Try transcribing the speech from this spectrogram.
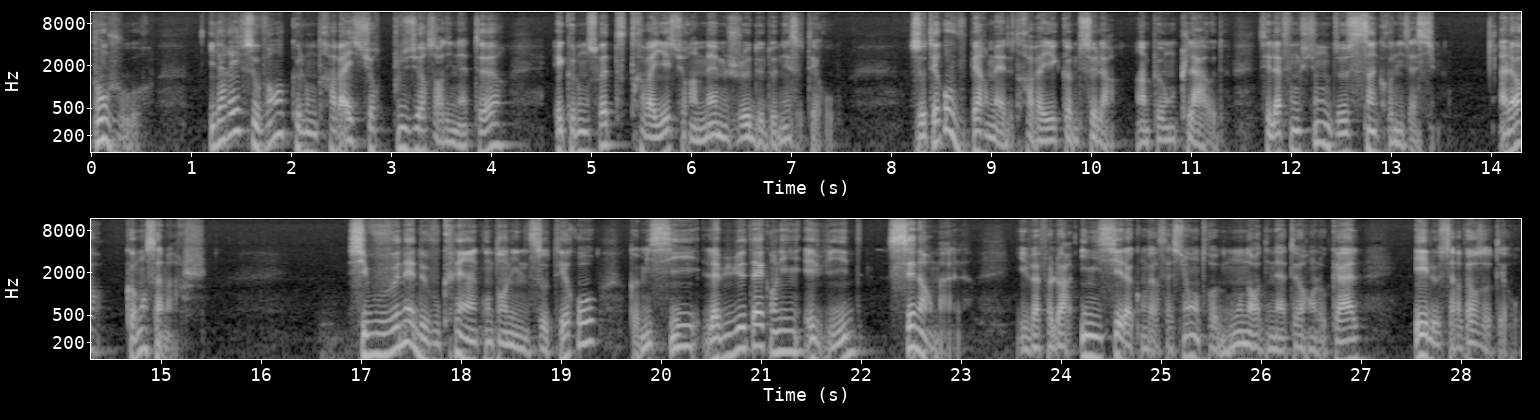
Bonjour. Il arrive souvent que l'on travaille sur plusieurs ordinateurs et que l'on souhaite travailler sur un même jeu de données Zotero. Zotero vous permet de travailler comme cela, un peu en cloud. C'est la fonction de synchronisation. Alors, comment ça marche? Si vous venez de vous créer un compte en ligne Zotero, comme ici, la bibliothèque en ligne est vide, c'est normal. Il va falloir initier la conversation entre mon ordinateur en local et le serveur Zotero.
